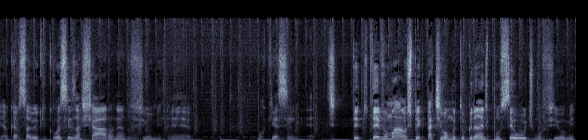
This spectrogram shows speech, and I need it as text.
eu quero saber o que, que vocês acharam, né, do filme. É, porque, assim, é, te- teve uma expectativa muito grande por ser o último filme.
